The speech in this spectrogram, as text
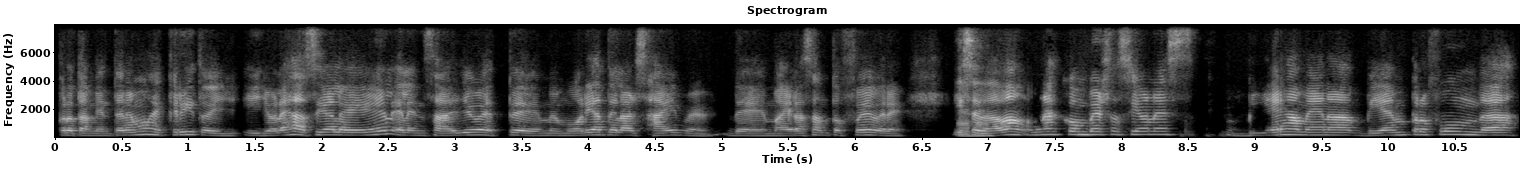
pero también tenemos escrito, y, y, yo les hacía leer el ensayo este, Memorias del Alzheimer de Mayra Santofebre, y se daban unas conversaciones bien amenas, bien profundas,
